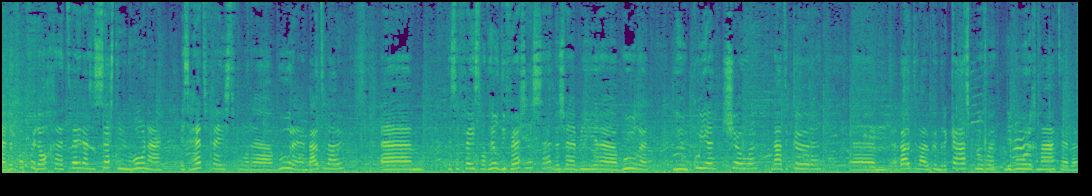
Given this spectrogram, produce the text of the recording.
Boerendag 2016 in Hoornaar is het feest voor uh, boeren en buitenlui. Um, het is een feest wat heel divers is. Dus we hebben hier uh, boeren die hun koeien showen, laten keuren. Um, buitenlui kunnen de kaas proeven die boeren gemaakt hebben.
